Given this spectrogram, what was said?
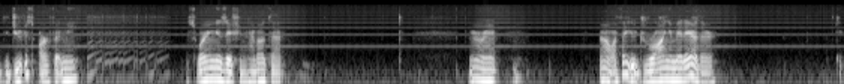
Did you just arf at me? The swearing musician, how about that? Alright. Oh, I thought you were drawing in midair there. Can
